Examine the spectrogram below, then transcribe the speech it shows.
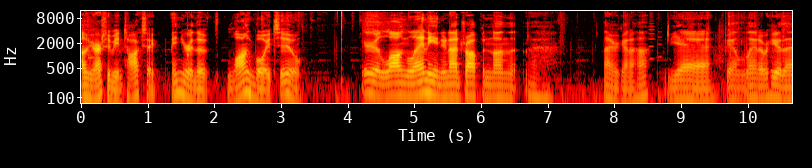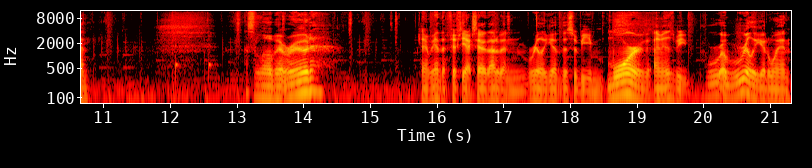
Oh, you're actually being toxic. And you're the long boy, too. You're a long Lenny and you're not dropping on the... Now you're gonna, huh? Yeah. Be Gonna land over here then. That's a little bit rude. Damn, we had the 50x there. That would have been really good. This would be more... I mean, this would be a really good win.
